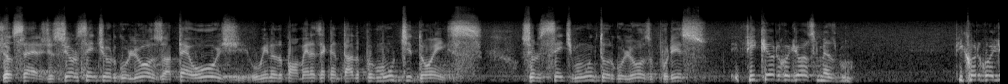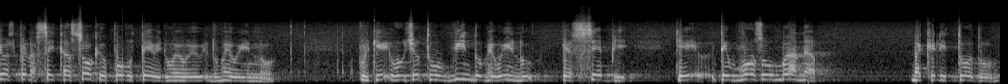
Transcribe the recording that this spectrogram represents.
Seu Sérgio, o senhor se sente orgulhoso? Até hoje, o hino do Palmeiras é cantado por multidões. O senhor se sente muito orgulhoso por isso? Fiquei orgulhoso mesmo. Fico orgulhoso pela aceitação que o povo teve do meu, do meu hino. Porque hoje eu estou ouvindo o meu hino, percebe que tem voz humana naquele todo,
